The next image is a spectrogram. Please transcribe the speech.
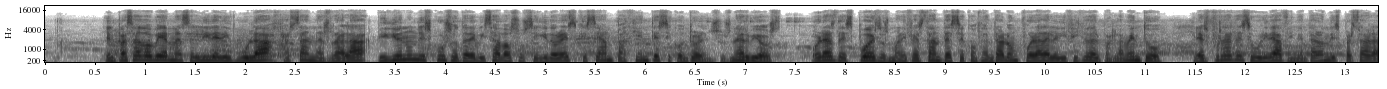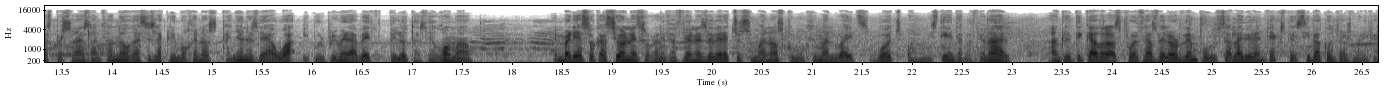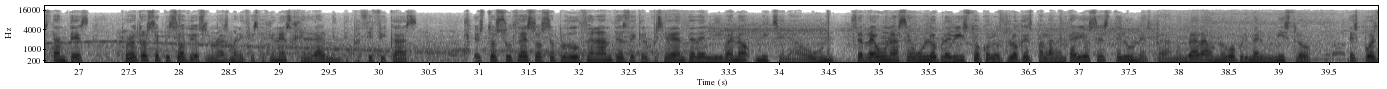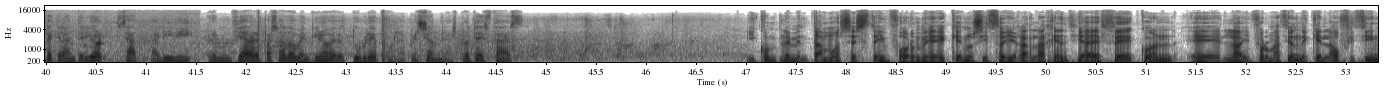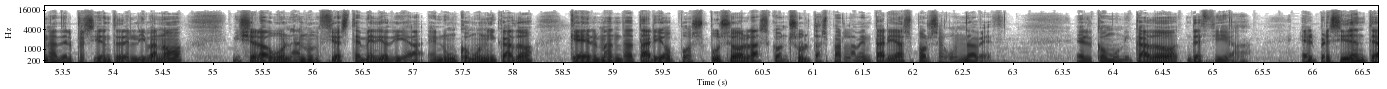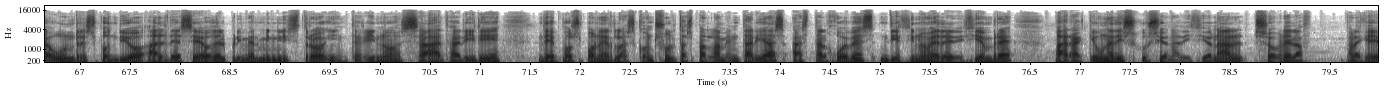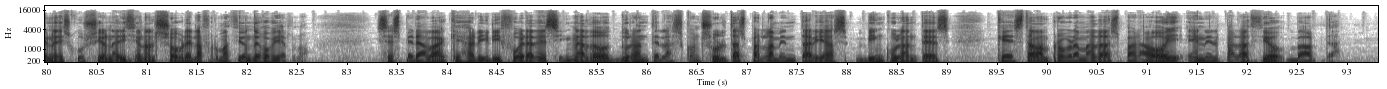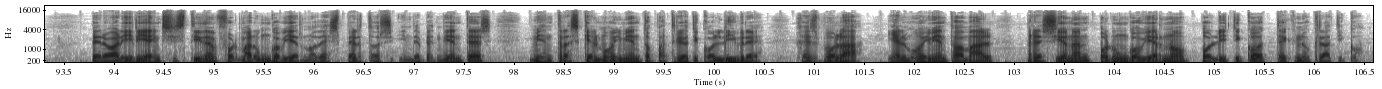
El pasado viernes el líder Hezbollah, Hassan Nasrallah, pidió en un discurso televisado a sus seguidores que sean pacientes y controlen sus nervios. Horas después, los manifestantes se concentraron fuera del edificio del Parlamento y las fuerzas de seguridad intentaron dispersar a las personas lanzando gases lacrimógenos, cañones de agua y por primera vez pelotas de goma. En varias ocasiones, organizaciones de derechos humanos como Human Rights Watch o Amnistía Internacional han criticado a las fuerzas del orden por usar la violencia excesiva contra los manifestantes, por otros episodios en unas manifestaciones generalmente pacíficas. Estos sucesos se producen antes de que el presidente del Líbano, Michel Aoun, se reúna según lo previsto con los bloques parlamentarios este lunes para nombrar a un nuevo primer ministro, después de que el anterior, Saad Hariri, renunciara el pasado 29 de octubre por la presión de las protestas. Y complementamos este informe que nos hizo llegar la agencia EFE con eh, la información de que la oficina del presidente del Líbano, Michel Aoun, anunció este mediodía en un comunicado que el mandatario pospuso las consultas parlamentarias por segunda vez. El comunicado decía, el presidente aún respondió al deseo del primer ministro interino Saad Hariri de posponer las consultas parlamentarias hasta el jueves 19 de diciembre para que haya una discusión adicional sobre la formación de gobierno. Se esperaba que Hariri fuera designado durante las consultas parlamentarias vinculantes que estaban programadas para hoy en el Palacio Babda. Pero Hariri ha insistido en formar un gobierno de expertos independientes, mientras que el movimiento patriótico libre, Hezbollah y el movimiento Amal presionan por un gobierno político tecnocrático.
